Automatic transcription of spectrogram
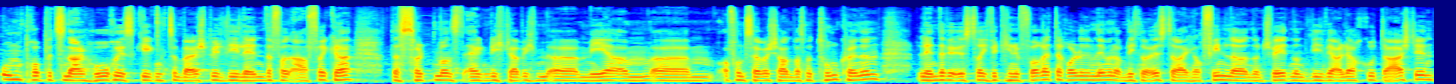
unproportional hoch ist gegen zum Beispiel die Länder von Afrika. Das sollten wir uns eigentlich, glaube ich, äh, mehr ähm, auf uns selber schauen, was wir tun können. Länder wie Österreich wirklich eine Vorreiterrolle übernehmen, aber nicht nur Österreich, auch Finnland und Schweden und wie wir alle auch gut dastehen.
